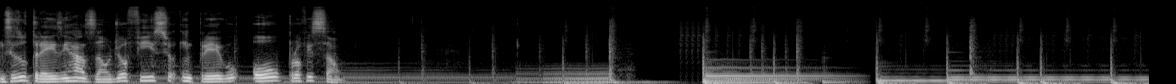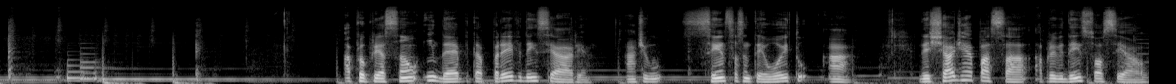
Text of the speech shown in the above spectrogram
Inciso 3, em razão de ofício, emprego ou profissão. Apropriação indébita previdenciária. Artigo 168-A. Deixar de repassar à Previdência Social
